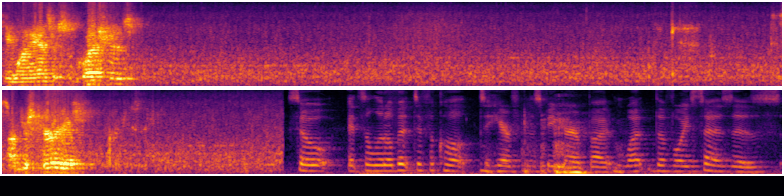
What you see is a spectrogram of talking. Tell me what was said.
Do you want to answer some questions? I'm just curious. So it's a little bit difficult to hear from the speaker, but what the voice says is,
